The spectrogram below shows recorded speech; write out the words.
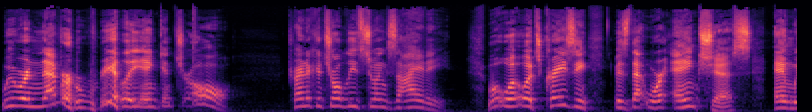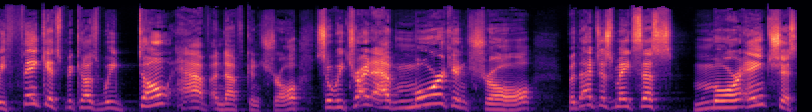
We were never really in control. Trying to control leads to anxiety. What's crazy is that we're anxious and we think it's because we don't have enough control. So we try to have more control, but that just makes us more anxious.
